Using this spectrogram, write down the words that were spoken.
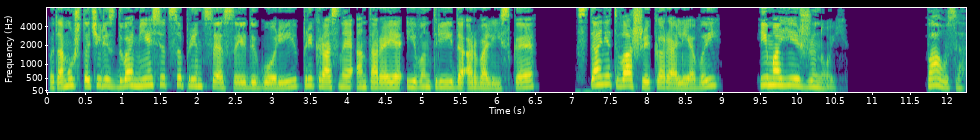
Потому что через два месяца принцесса Идегории, прекрасная Антарея Ивантриида Арвалийская, станет вашей королевой и моей женой. Пауза.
